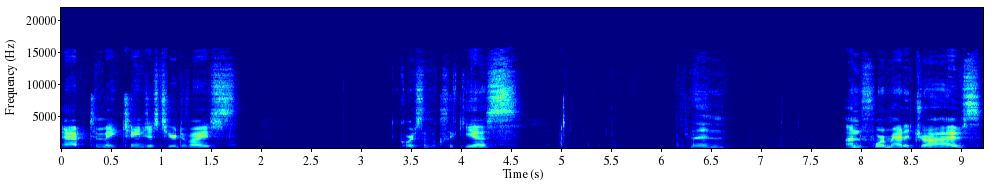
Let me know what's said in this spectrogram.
app to make changes to your device? Of course, I'm going to click yes. And then unformatted drives,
